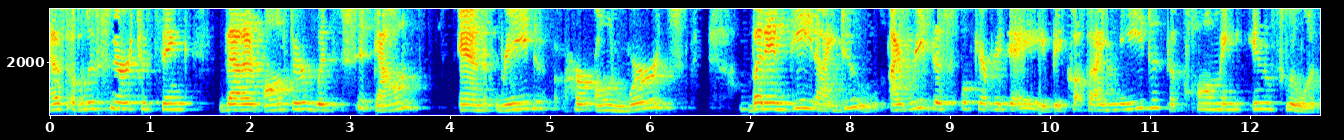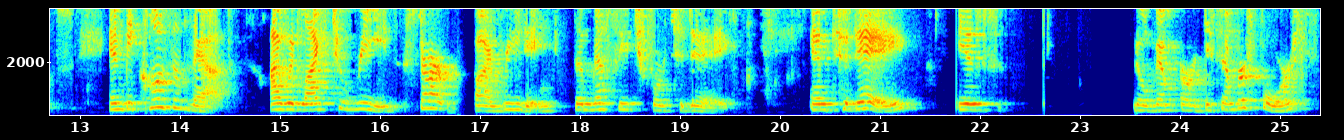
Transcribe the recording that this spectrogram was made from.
as a listener to think that an author would sit down and read her own words but indeed, I do. I read this book every day because I need the calming influence. And because of that, I would like to read, start by reading the message for today. And today is November December 4th,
